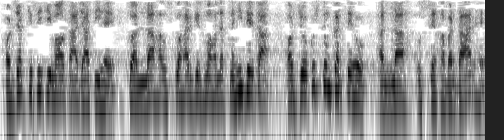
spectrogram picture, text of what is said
اور جب کسی کی موت آ جاتی ہے، تو اللہ اس کو ہرگز مہلت نہیں دیتا۔ اور جو کچھ تم کرتے ہو، اللہ اس سے خبردار ہے۔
